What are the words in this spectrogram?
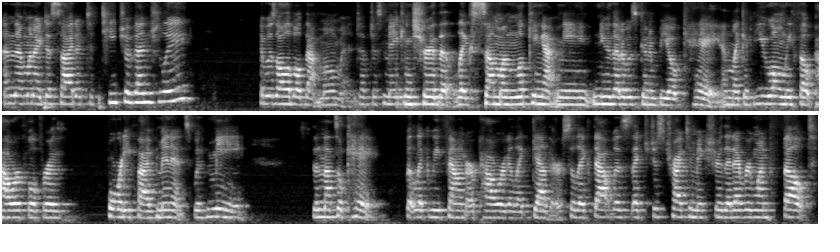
And then when I decided to teach eventually, it was all about that moment of just making sure that like someone looking at me knew that it was going to be okay. And like if you only felt powerful for 45 minutes with me then that's okay. But like we found our power to like gather. So like that was like just tried to make sure that everyone felt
